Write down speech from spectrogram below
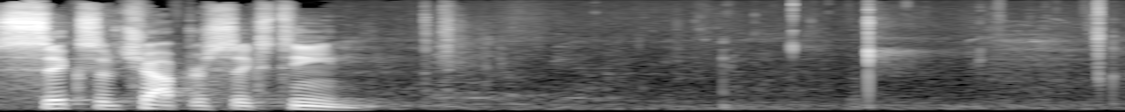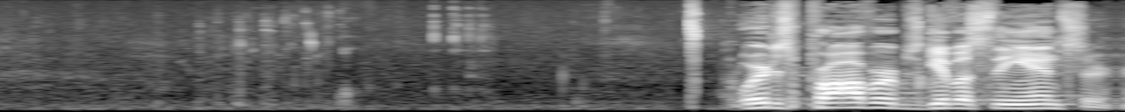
6 of chapter 16. Where does Proverbs give us the answer?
